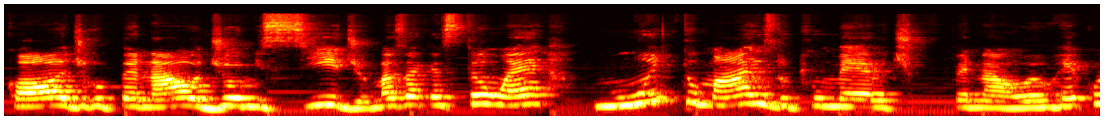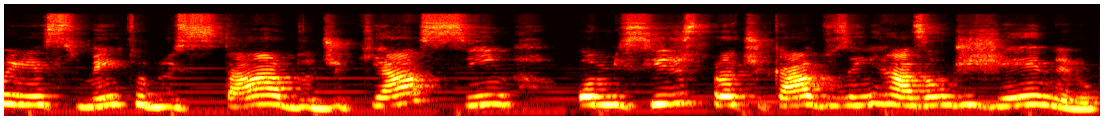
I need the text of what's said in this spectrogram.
Código Penal de homicídio, mas a questão é muito mais do que um mero tipo penal, é o reconhecimento do Estado de que há sim homicídios praticados em razão de gênero.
